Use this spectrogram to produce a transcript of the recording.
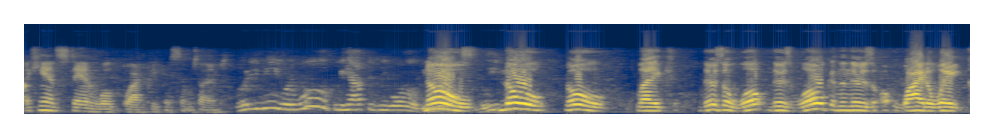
I can't stand woke black people sometimes. What do you mean? We're woke. We have to be woke. No, have to sleep. no, no. Like there's a woke, there's woke, and then there's wide awake.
